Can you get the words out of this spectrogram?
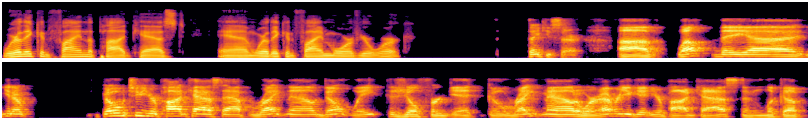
where they can find the podcast and where they can find more of your work? Thank you, sir. Uh, well, they, uh, you know, go to your podcast app right now. Don't wait because you'll forget. Go right now to wherever you get your podcast and look up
